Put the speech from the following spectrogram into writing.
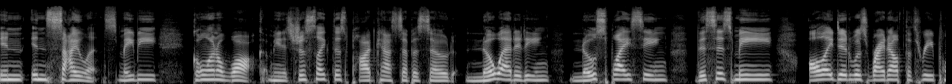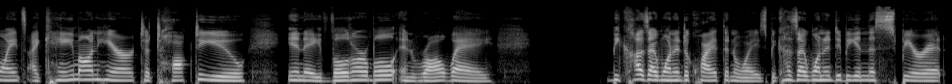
in in silence maybe go on a walk. I mean it's just like this podcast episode no editing no splicing. This is me. All i did was write out the three points. I came on here to talk to you in a vulnerable and raw way because I wanted to quiet the noise, because I wanted to be in the spirit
